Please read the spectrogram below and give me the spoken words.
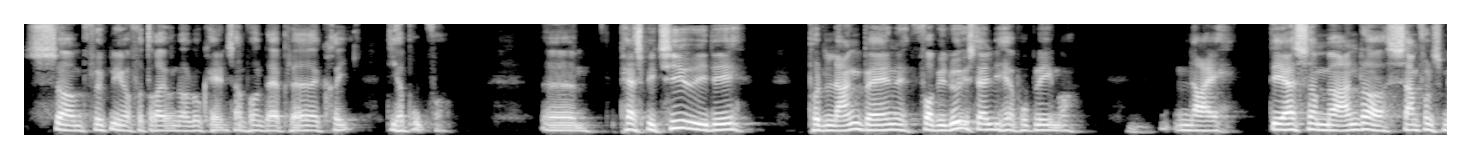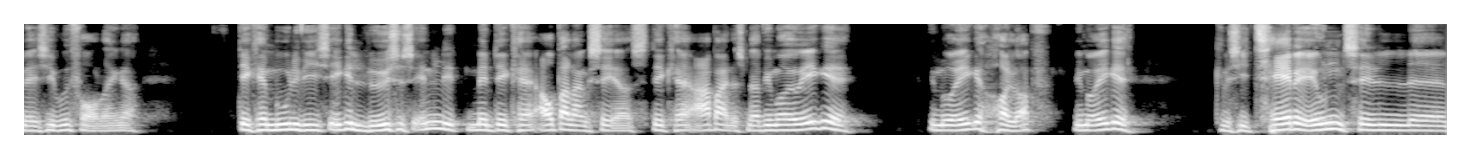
som flygtninge og fordrevne og lokalsamfund, der er pladet af krig, de har brug for. Øh, perspektivet i det på den lange bane, får vi løst alle de her problemer? Nej, det er som med andre samfundsmæssige udfordringer. Det kan muligvis ikke løses endeligt, men det kan afbalanceres, det kan arbejdes med. Vi må jo ikke, vi må ikke holde op. Vi må ikke kan vi sige, tabe evnen til øh,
